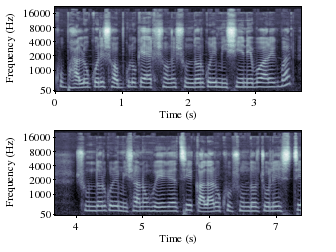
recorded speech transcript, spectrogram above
খুব ভালো করে সবগুলোকে একসঙ্গে সুন্দর করে মিশিয়ে নেব আরেকবার। সুন্দর করে মিশানো হয়ে গেছে, কালারও খুব সুন্দর চলে এসছে।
